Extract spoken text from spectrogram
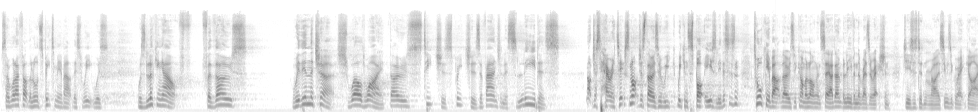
So, what I felt the Lord speak to me about this week was, was looking out f- for those within the church worldwide, those teachers, preachers, evangelists, leaders, not just heretics, not just those who we, we can spot easily. This isn't talking about those who come along and say, I don't believe in the resurrection. Jesus didn't rise. He was a great guy.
